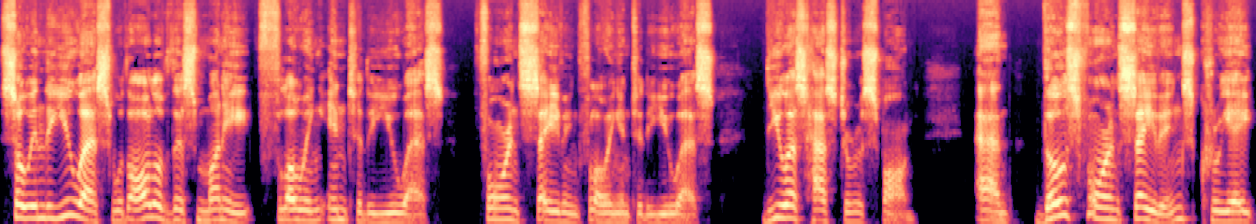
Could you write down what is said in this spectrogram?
So, in the US, with all of this money flowing into the US, foreign saving flowing into the US, the US has to respond. And those foreign savings create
